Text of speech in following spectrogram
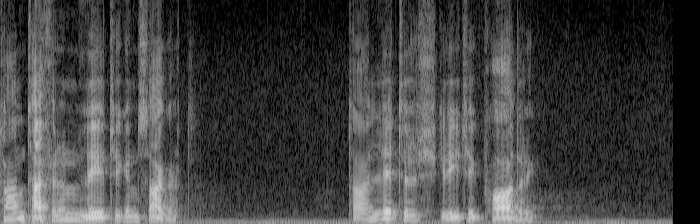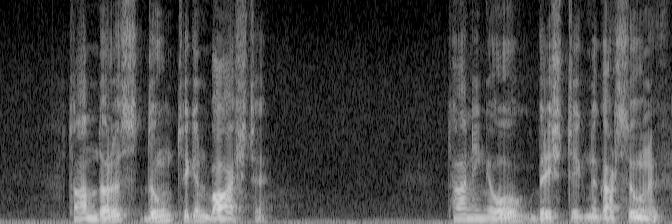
Tá an taifinan létig an sagart. Tá litir scrítig pádraig. Tá an doras dúntaigh an báiste. Tá ning óg bristig na garsúnah.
